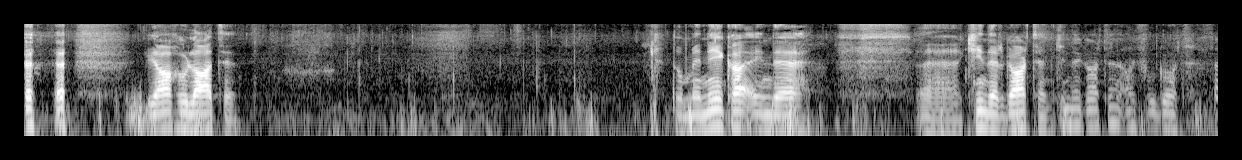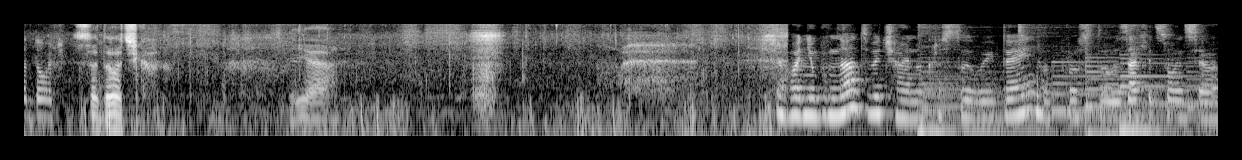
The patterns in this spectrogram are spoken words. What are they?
Я гуляти. Dominika in de uh, kindergarten. Kindergarten? I forgot. Садочок. Садочка. Yeah. Сьогодні був надзвичайно красивий день. От просто захід сонця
